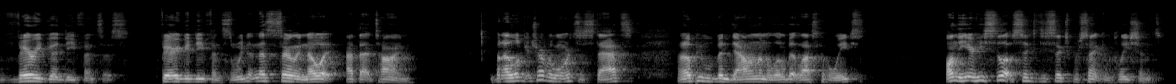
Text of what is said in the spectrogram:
very good defenses. Very good defenses. We didn't necessarily know it at that time. But I look at Trevor Lawrence's stats. I know people have been down on him a little bit last couple weeks. On the year, he's still at 66% completions.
